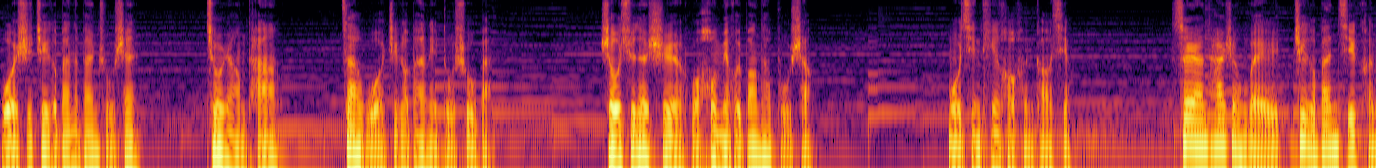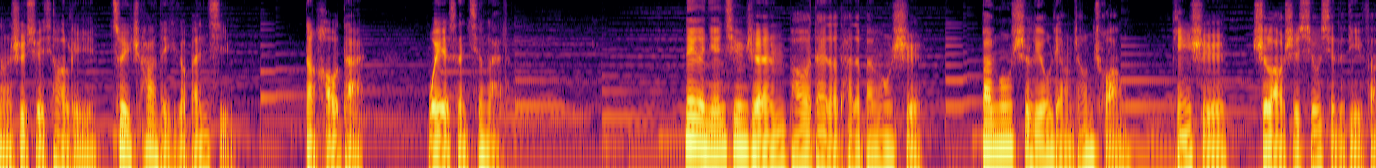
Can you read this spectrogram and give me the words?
我是这个班的班主任，就让他在我这个班里读书吧。”手续的事，我后面会帮他补上。母亲听后很高兴，虽然她认为这个班级可能是学校里最差的一个班级，但好歹我也算进来了。那个年轻人把我带到他的办公室，办公室里有两张床，平时是老师休息的地方。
